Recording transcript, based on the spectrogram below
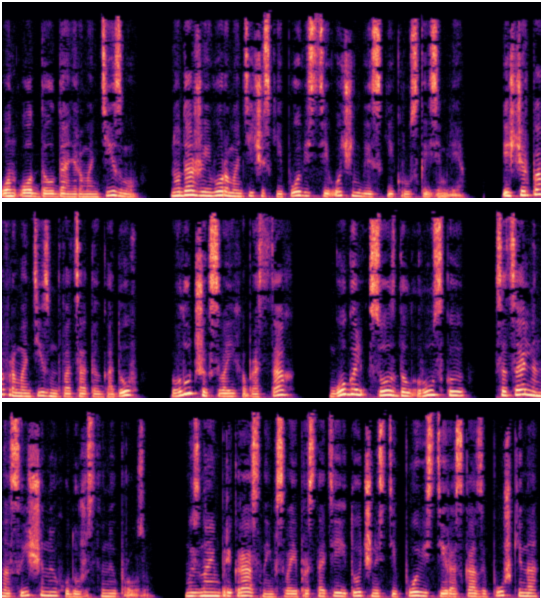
Он отдал дань романтизму, но даже его романтические повести очень близки к русской земле. Исчерпав романтизм 20-х годов, в лучших своих образцах Гоголь создал русскую, социально насыщенную художественную прозу. Мы знаем прекрасные в своей простоте и точности повести и рассказы Пушкина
